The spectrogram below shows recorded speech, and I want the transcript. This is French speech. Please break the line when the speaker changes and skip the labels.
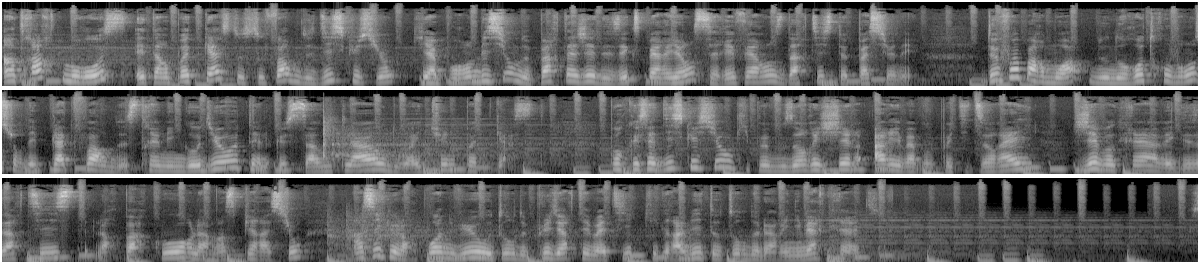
Intraart est un podcast sous forme de discussion qui a pour ambition de partager des expériences et références d'artistes passionnés. Deux fois par mois, nous nous retrouverons sur des plateformes de streaming audio telles que SoundCloud ou iTunes Podcast. Pour que cette discussion qui peut vous enrichir arrive à vos petites oreilles, j'évoquerai avec des artistes leur parcours, leur inspiration, ainsi que leur point de vue autour de plusieurs thématiques qui gravitent autour de leur univers créatif.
